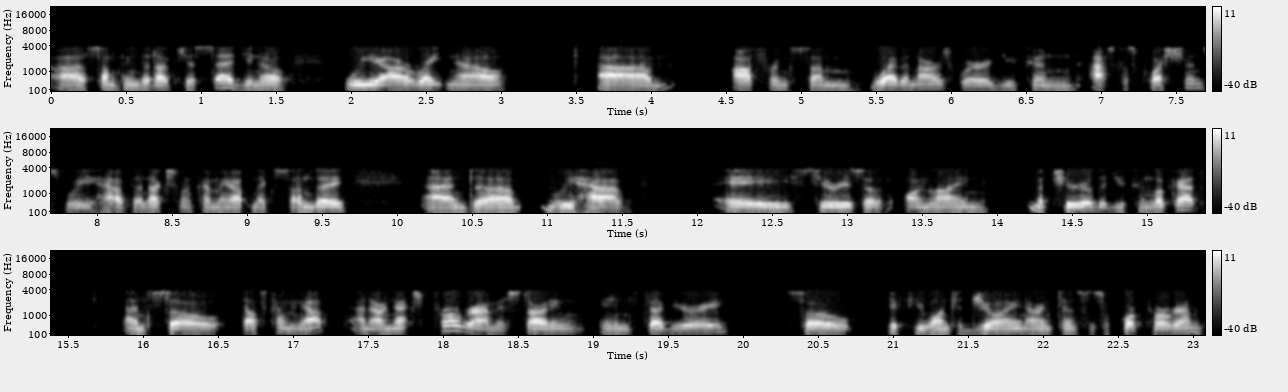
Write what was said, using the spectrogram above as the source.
uh, something that I've just said, you know, we are right now um, offering some webinars where you can ask us questions. We have the next one coming up next Sunday, and uh, we have a series of online material that you can look at. And so that's coming up. And our next program is starting in February. So if you want to join our intensive support program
